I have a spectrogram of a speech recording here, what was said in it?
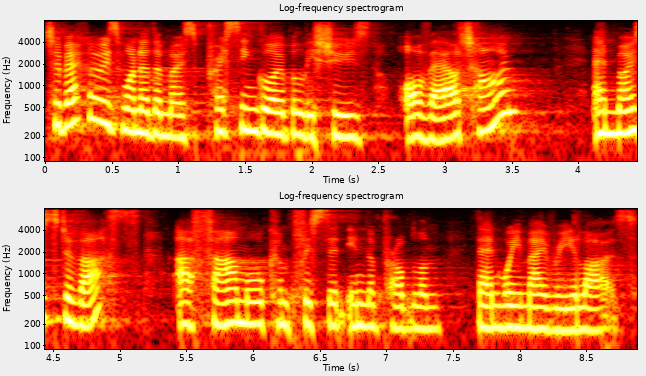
Tobacco is one of the most pressing global issues of our time, and most of us are far more complicit in the problem than we may realise.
